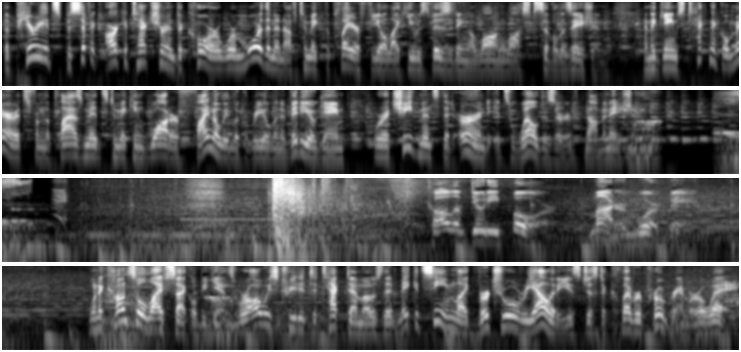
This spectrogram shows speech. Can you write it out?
The period specific architecture and decor were more than enough to make the player feel like he was visiting a long lost civilization, and the game's technical merits from the plasmids to making water finally look real in a video game were achievements that earned its well deserved nomination. Call of Duty 4, Modern Warfare. When a console lifecycle begins, we're always treated to tech demos that make it seem like virtual reality is just a clever programmer away.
